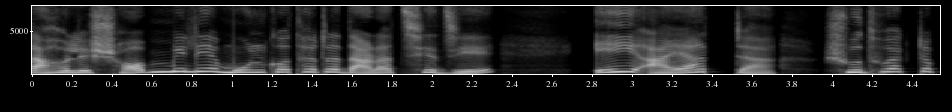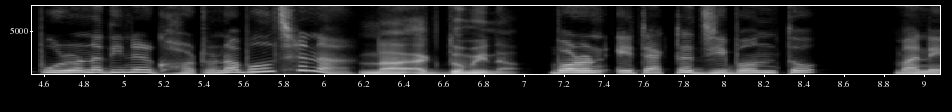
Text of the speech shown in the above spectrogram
তাহলে সব মিলিয়ে মূল কথাটা দাঁড়াচ্ছে যে এই আয়াতটা শুধু একটা পুরোনো দিনের ঘটনা বলছে না? না একদমই না। বরং এটা একটা জীবন্ত মানে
